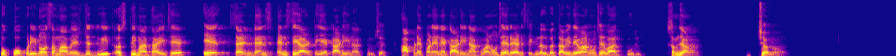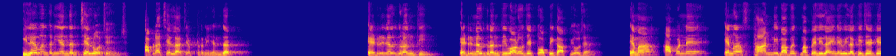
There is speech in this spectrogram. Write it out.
તો ખોપરીનો સમાવેશ જે દ્વિત અસ્થિમાં થાય છે, એ સેન્ટેન્સ એનસીઆરટી એ કાઢી નાખ્યું છે. આપણે પણ એને કાઢી નાખવાનું છે રેડ સિગ્નલ બતાવી દેવાનું છે, વાત પૂરી. સમજાણું? ચલો. ઇલેવન્થની અંદર છેલ્લો ચેન્જ આપણા છેલ્લા ચેપ્ટરની અંદર. એડ્રિનલ ગ્રંથિ. એડ્રિનલ ગ્રંથિ વાળો જે ટોપિક આપ્યો છે, એમાં આપણને એના સ્થાનની બાબતમાં પહેલી લાઈન એવી લખી છે કે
